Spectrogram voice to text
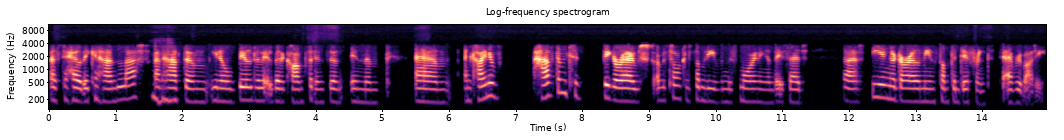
as to how they can handle that mm-hmm. and have them, you know, build a little bit of confidence in, in them, um, and kind of have them to figure out. I was talking to somebody even this morning, and they said that being a girl means something different to everybody.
